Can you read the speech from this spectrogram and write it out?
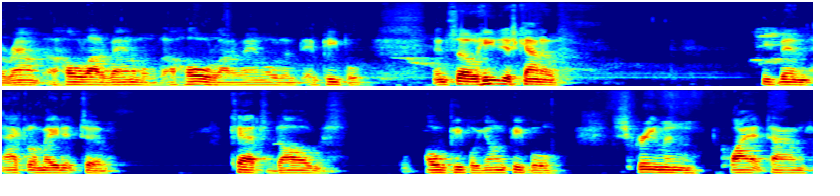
around a whole lot of animals, a whole lot of animals and, and people. And so he just kind of, he's been acclimated to cats, dogs, old people, young people, screaming, quiet times.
